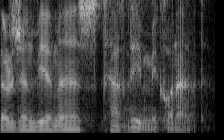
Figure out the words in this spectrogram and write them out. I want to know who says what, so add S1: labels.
S1: پرژن بی ام تقدیم می کند.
